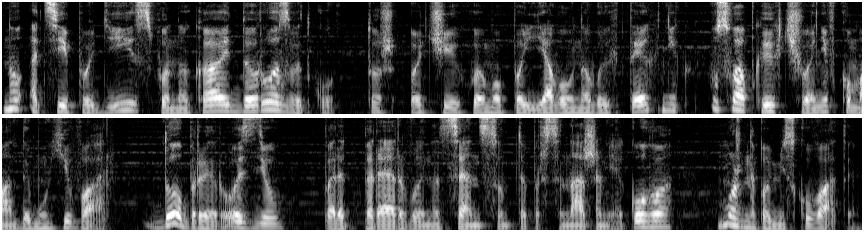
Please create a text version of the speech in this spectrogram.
ну а ці події спонукають до розвитку, тож очікуємо появу нових технік у слабких членів команди Мугівар. Добрий розділ, перед перервою над сенсом та персонажем якого можна поміскувати.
